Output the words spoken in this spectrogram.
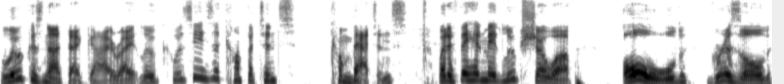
Luke is not that guy, right? Luke was he's a competent combatant. But if they had made Luke show up old, grizzled,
